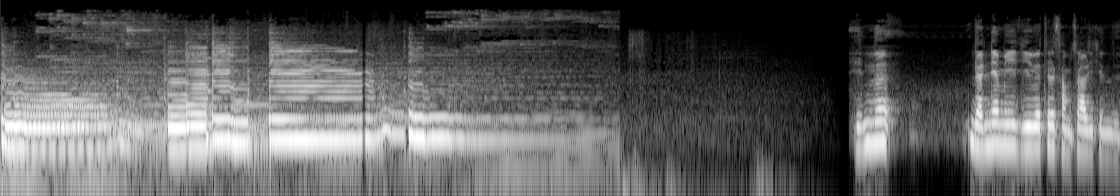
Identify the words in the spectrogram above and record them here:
ഇന്ന് ധന്യമീ ജീവിതത്തിൽ സംസാരിക്കുന്നത്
